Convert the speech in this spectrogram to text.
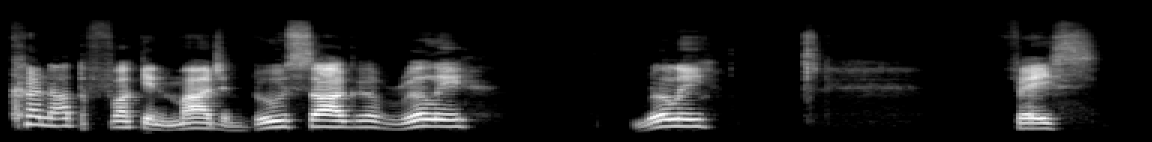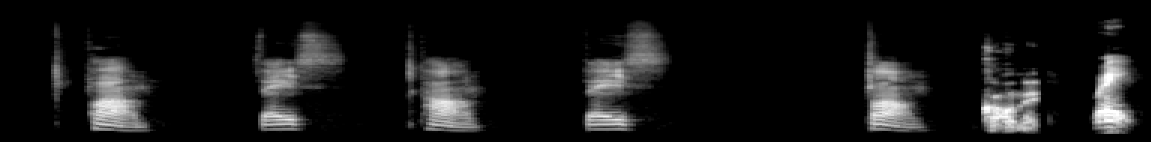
cutting out the fucking Majin Buu saga? Really? Really? Face, palm. Face, palm. Face, palm. Comment. Rate.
